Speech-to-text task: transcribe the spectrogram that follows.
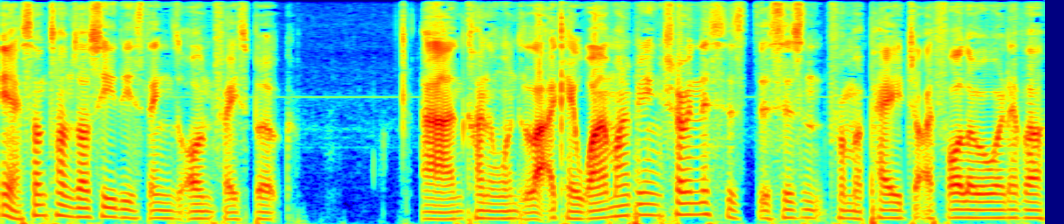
yeah. Sometimes I'll see these things on Facebook and kind of wonder like, okay, why am I being shown this? Is this isn't from a page I follow or whatever?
